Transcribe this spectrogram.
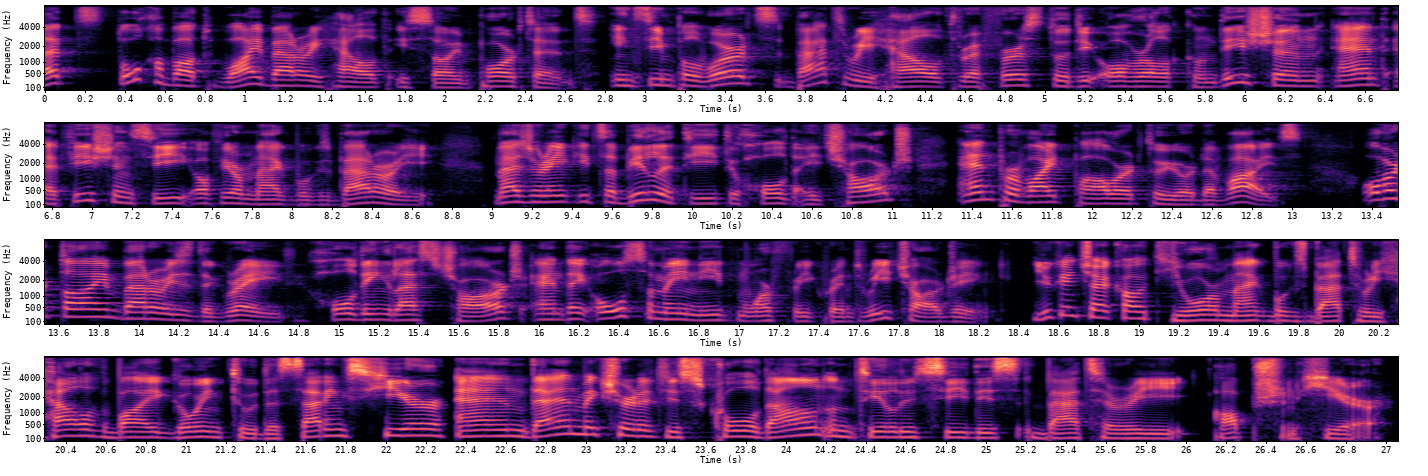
let's talk about why battery health is so important. In simple words, battery health refers to the overall condition and efficiency of your MacBook's battery, measuring its ability to hold a charge and provide power to your device. Over time, batteries degrade, holding less charge, and they also may need more frequent recharging. You can check out your MacBook's battery health by going to the settings here, and then make sure that you scroll down until you see this battery option here.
